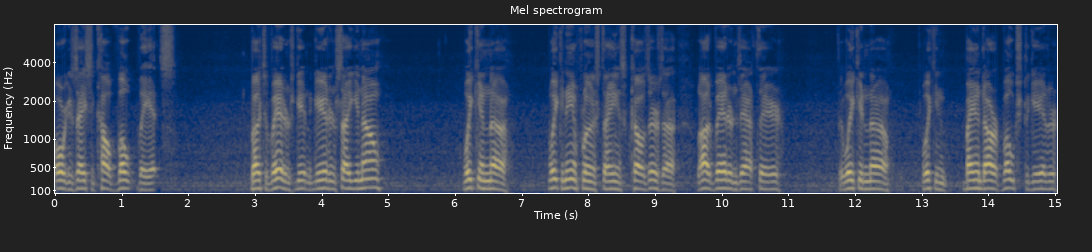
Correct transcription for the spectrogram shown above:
organization called Vote Vets. Bunch of veterans getting together and say, you know, we can uh, we can influence things because there's a lot of veterans out there that we can uh, we can band our votes together.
